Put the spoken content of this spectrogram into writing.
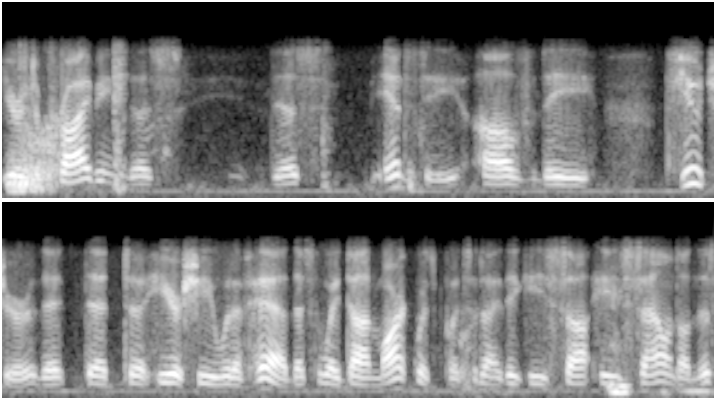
you're depriving this this entity of the future that that uh, he or she would have had. That's the way Don Marquis puts it. I think he's he's sound on this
